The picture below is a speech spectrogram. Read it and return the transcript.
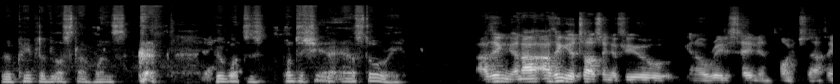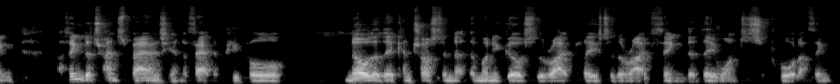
There are people who've lost loved ones who want to want to share our story. I think, and I, I, think you're touching a few, you know, really salient points. I think, I think the transparency and the fact that people know that they can trust in that the money goes to the right place, to the right thing that they want to support. I think,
